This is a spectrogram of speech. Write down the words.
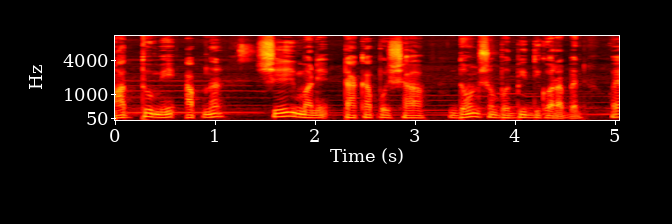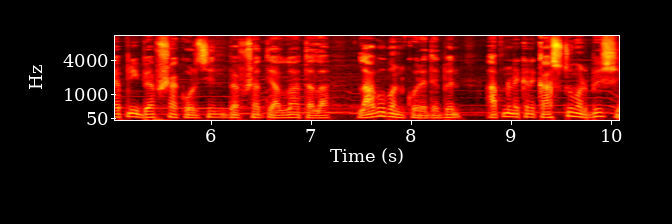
মাধ্যমে আপনার সেই মানে টাকা, পয়সা, ধন সম্পদ বৃদ্ধি করাবেন। হয় আপনি ব্যবসা করছেন, ব্যবসাতে আল্লাহ তালা লাভবান করে দেবেন, আপনার এখানে কাস্টমার বেশি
